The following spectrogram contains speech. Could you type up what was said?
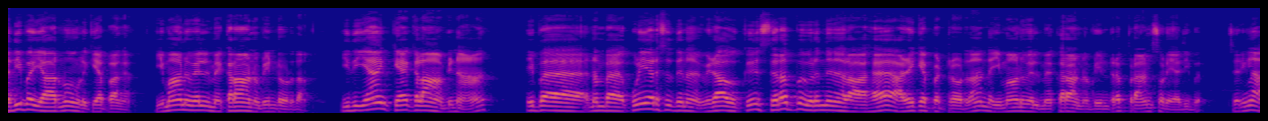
அதிபர் யாருன்னு உங்களுக்கு கேட்பாங்க. இமானுவேல் மெக்கரான் அப்படின்றவர் தான். இது ஏன் கேட்கலாம் அப்படின்னா இப்போ நம்ம குடியரசு தின விழாவுக்கு சிறப்பு விருந்தினராக அழைக்கப்பெற்றவர் தான் இந்த இமானுவேல் மெக்கரான் அப்படின்ற பிரான்ஸோடைய அதிபர். சரிங்களா?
